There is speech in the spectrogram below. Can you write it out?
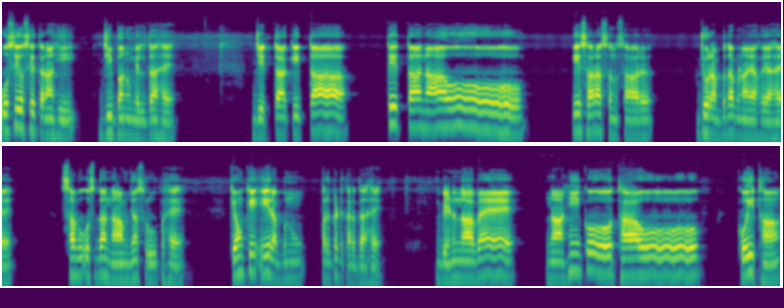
ਉਸੇ ਉਸੇ ਤਰ੍ਹਾਂ ਹੀ ਜੀਵਾਂ ਨੂੰ ਮਿਲਦਾ ਹੈ। ਜੇਤਾ ਕੀਤਾ ਤੇਤਾ ਨਾਓ ਇਹ ਸਾਰਾ ਸੰਸਾਰ ਜੋ ਰੱਬ ਦਾ ਬਣਾਇਆ ਹੋਇਆ ਹੈ, ਸਭ ਉਸ ਦਾ ਨਾਮ ਜਾਂ ਸਰੂਪ ਹੈ, ਕਿਉਂਕਿ ਇਹ ਰੱਬ ਨੂੰ ਪ੍ਰਗਟ ਕਰਦਾ ਹੈ। ਬਿਨ ਨਾਵੈ ਨਾਹੀ ਕੋ ਥਾਓ। ਕੋਈ ਥਾਂ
